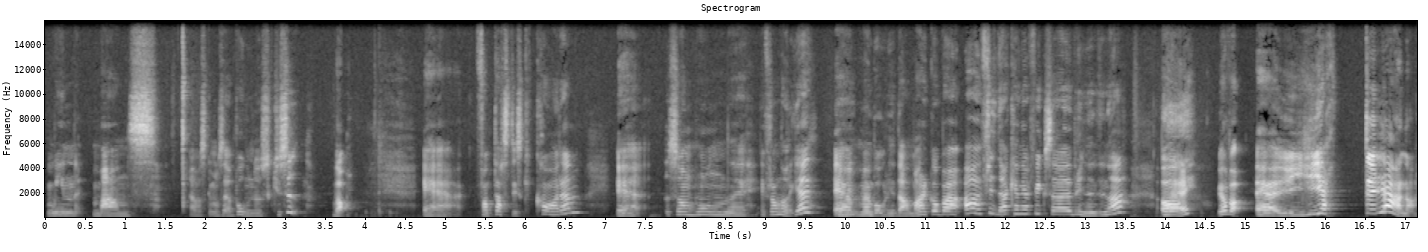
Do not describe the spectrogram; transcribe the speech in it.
min mans, ja, vad ska man säga, bonuskusin var. Eh, fantastisk Karen, eh, som hon eh, är från Norge, eh, men bor i Danmark och bara, ah, Frida kan jag fixa brynen dina? Och Nej. Jag bara, eh, jättegärna!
